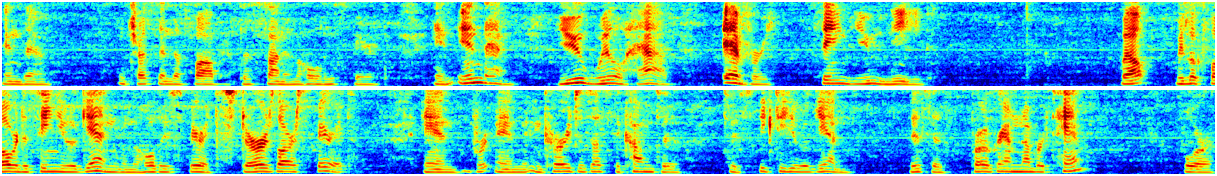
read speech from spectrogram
in them. And trust in the Father, the Son, and the Holy Spirit. And in them, you will have everything you need. Well, we look forward to seeing you again when the Holy Spirit stirs our spirit and, and encourages us to come to, to speak to you again. This is program number 10 for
